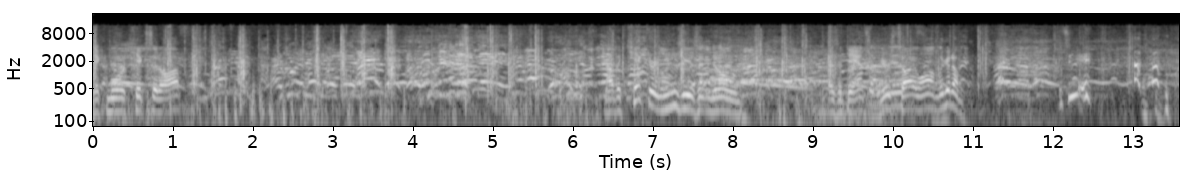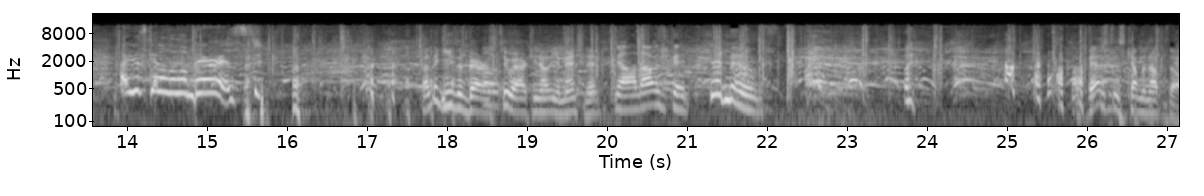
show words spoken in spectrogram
Nick Moore kicks it off. Now, the kicker usually isn't known as a dancer. Here's Ty Long. Look at him. I just get a little embarrassed. I think he's embarrassed too, actually, now that you mention it. No, that was good. Good move. The best is coming up, though.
